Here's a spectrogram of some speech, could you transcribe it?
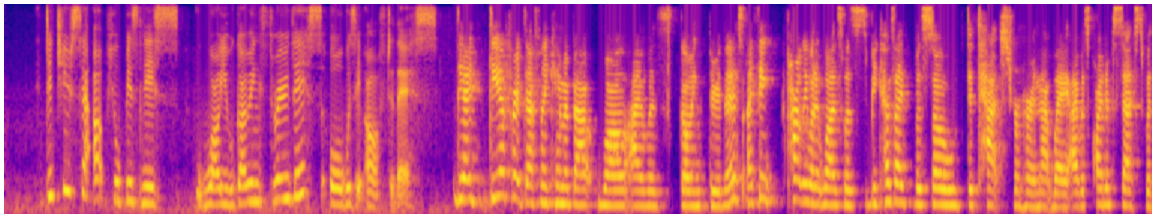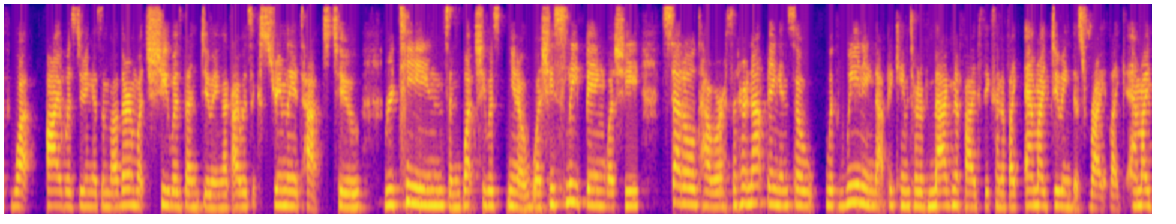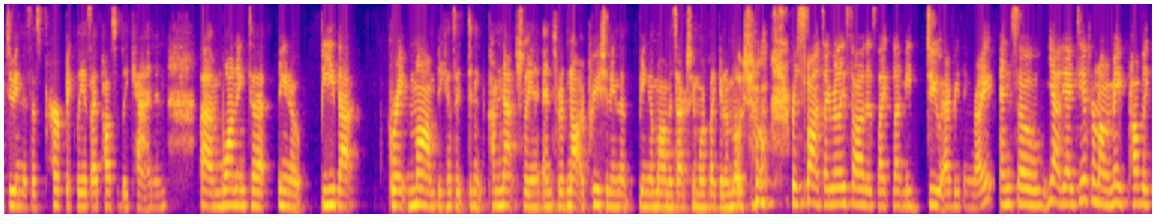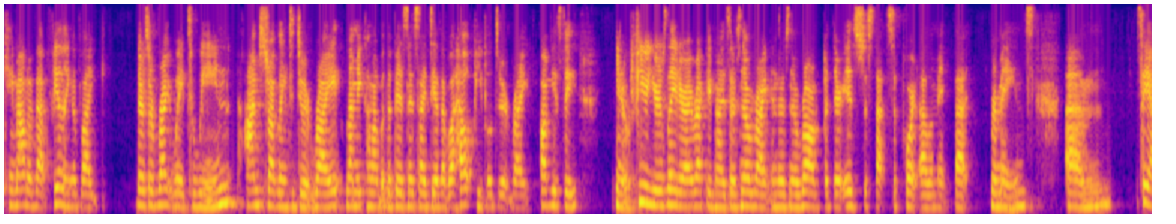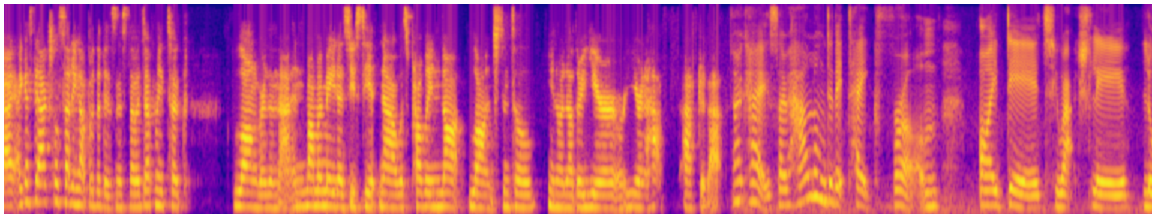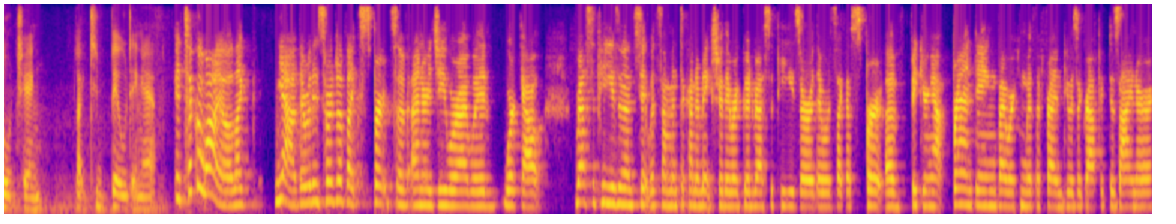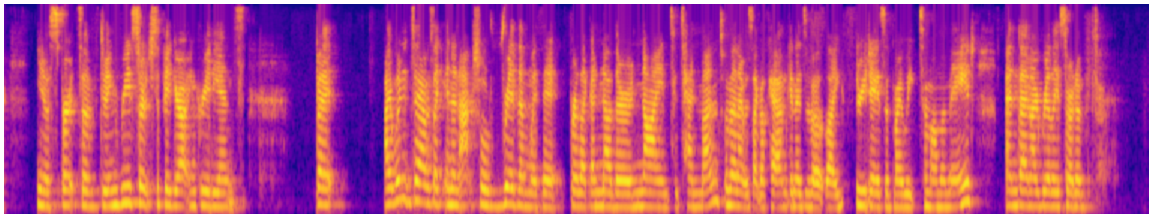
did you set up your business while you were going through this, or was it after this? the idea for it definitely came about while I was going through this. I think partly what it was was because I was so detached from her in that way, I was quite obsessed with what I was doing as a mother and what she was then doing. Like I was extremely attached to routines and what she was, you know, was she sleeping? Was she settled? How was her napping? And so with weaning, that became sort of magnified to the extent of like, am I doing this right? Like, am I doing this as perfectly as I possibly can? And um, wanting to, you know, be that great mom because it didn't come naturally and, sort of not appreciating that being a mom is actually more of like an emotional response. I really saw it as like, let me do everything right. And so, yeah, the idea for Mama Made probably came out of that feeling of like, there's a right way to wean. I'm struggling to do it right. Let me come up with a business idea that will help people do it right. Obviously, you know, a few years later, I recognize there's no right and there's no wrong, but there is just that support element that remains. Um, so yeah, I, I guess the actual setting up of the business, though, it definitely took longer than that. And Mama Made, as you see it now, was probably not launched until you know another year or year and a half after that. Okay, so how long did it take from idea to actually launching, like to building it? It took a while. Like yeah, there were these sort of like spurts of energy where I would work out recipes and then sit with someone to kind of make sure they were good recipes or there was like a spurt of figuring out branding by working with a friend who was a graphic designer you know spurts of doing research to figure out ingredients. But i wouldn't say i was like in an actual rhythm with it for like another nine to ten months when then i was like okay i'm going to devote like three days of my week to mama made. And then i really sort of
